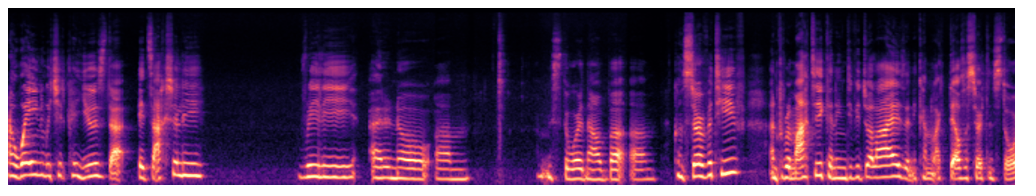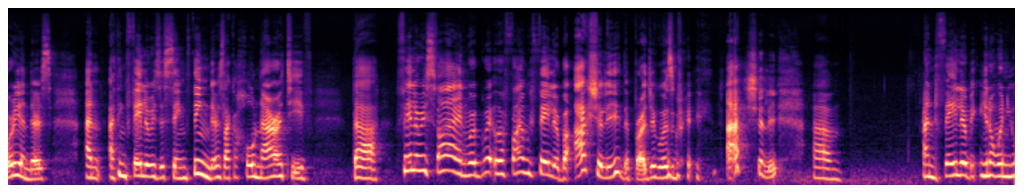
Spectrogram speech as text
a way in which it can use that it's actually really I don't know um, I miss the word now, but um, conservative and problematic and individualized, and it kind of like tells a certain story. And there's and I think failure is the same thing. There's like a whole narrative that failure is fine. We're great. We're fine with failure. But actually, the project was great. actually, um, and failure. You know, when you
